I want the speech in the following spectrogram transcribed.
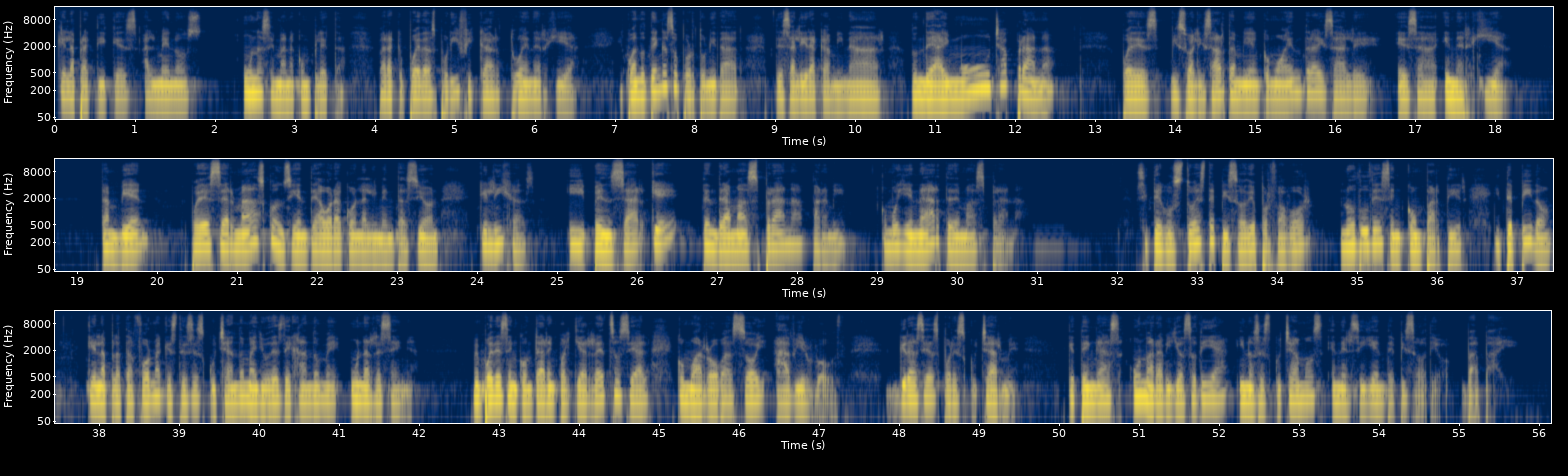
que la practiques al menos una semana completa para que puedas purificar tu energía. Y cuando tengas oportunidad de salir a caminar donde hay mucha prana, puedes visualizar también cómo entra y sale esa energía. También puedes ser más consciente ahora con la alimentación que elijas y pensar qué tendrá más prana para mí, cómo llenarte de más prana. Si te gustó este episodio, por favor, no dudes en compartir y te pido que en la plataforma que estés escuchando me ayudes dejándome una reseña. Me puedes encontrar en cualquier red social como arroba soy. Gracias por escucharme. Que tengas un maravilloso día y nos escuchamos en el siguiente episodio. Bye bye.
